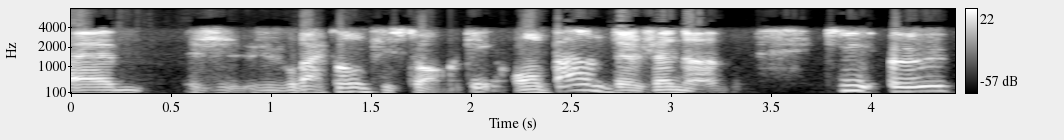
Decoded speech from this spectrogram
euh, je, vous raconte l'histoire. Ok? On parle de jeunes hommes qui, eux,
